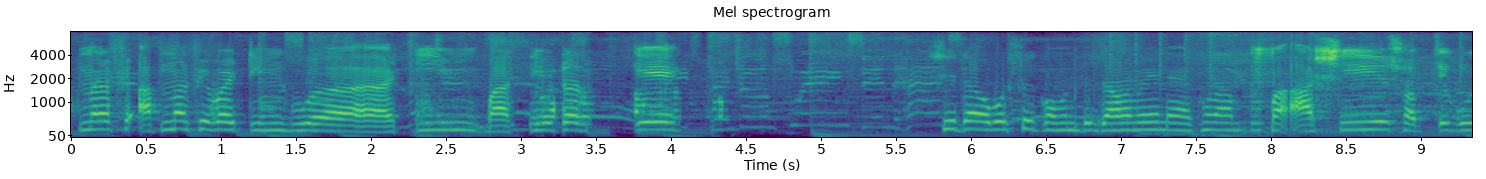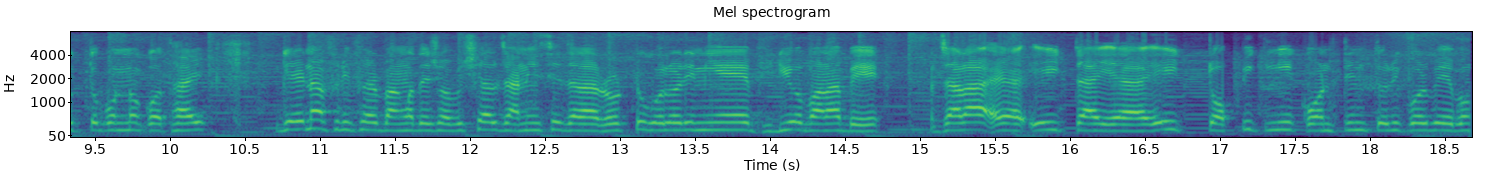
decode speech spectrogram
আপনারা আপনার ফেভারিট টিম টিম বা ক্রিয়েটর কে? সেটা অবশ্যই কমেন্টে জানাবেন। এখন আমরা আসি সবচেয়ে গুরুত্বপূর্ণ কথায়। গেনা ফ্রি ফায়ার বাংলাদেশ অফিসিয়াল জানিয়েছে, যারা রোড টু গ্লোরি নিয়ে ভিডিও বানাবে, যারা এই এই টপিক নিয়ে কন্টেন্ট তৈরি করবে এবং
